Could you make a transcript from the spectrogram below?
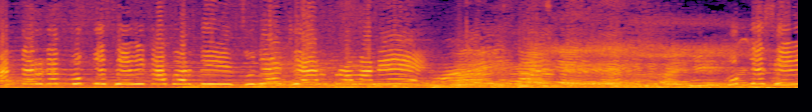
अंतर्गत मुख्य सेविका भरती जुन्या प्रमाणे. मुख्य सेविका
